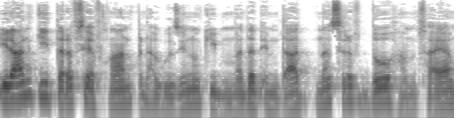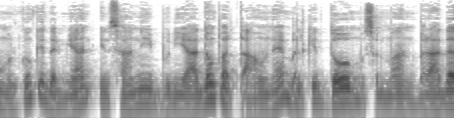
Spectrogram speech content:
ایران کی طرف سے افغان پناہ گزینوں کی مدد امداد نہ صرف دو ہمسایہ ملکوں کے درمیان انسانی بنیادوں پر تعاون ہے، بلکہ دو مسلمان برادر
